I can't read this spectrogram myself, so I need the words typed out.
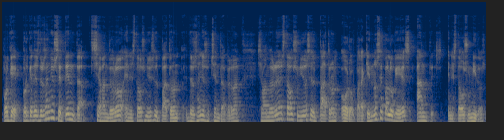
¿Por qué? Porque desde los años 70 se abandonó en Estados Unidos el patrón, de los años 80, perdón, se abandonó en Estados Unidos el patrón oro. Para quien no sepa lo que es, antes en Estados Unidos,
